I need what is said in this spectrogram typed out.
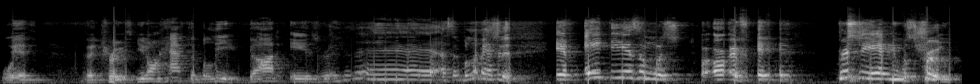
with the truth. You don't have to believe. God is real. I said, but let me ask you this. If atheism was, or if, if Christianity was true,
